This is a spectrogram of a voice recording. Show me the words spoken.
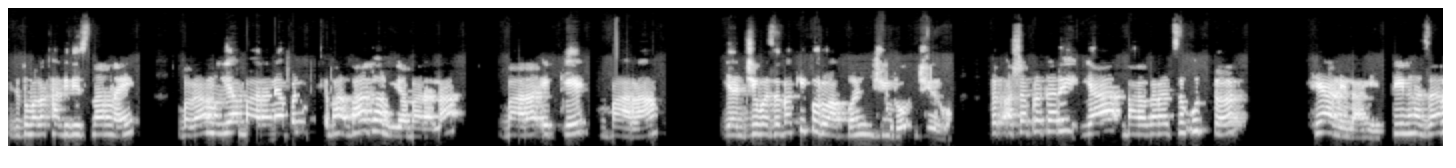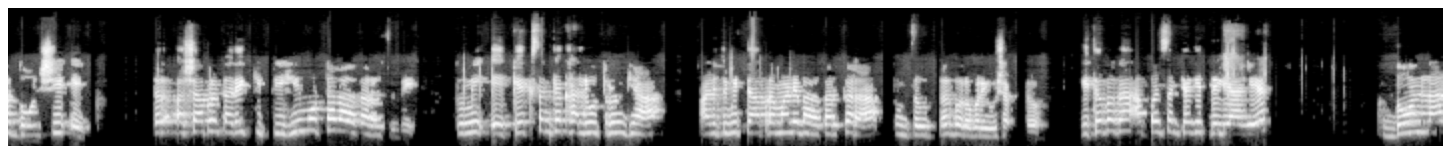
इथे तुम्हाला खाली दिसणार नाही. बघा मग या बाराने आपण भाग घालू या बाराला. बारा एके बारा. यांची वजाबाकी करू आपण झिरो झिरो. तर अशा प्रकारे या भागाकाराचं उत्तर हे आलेलं आहे. तीन हजार दोनशे एक. तर अशा प्रकारे कितीही मोठा भागाकार असू दे तुम्ही एक एक संख्या खाली उतरून घ्या आणि तुम्ही त्याप्रमाणे भागाकार करा तुमचं उत्तर बरोबर येऊ शकतं. इथं बघा आपण संख्या घेतलेली आहे. दोन लाख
